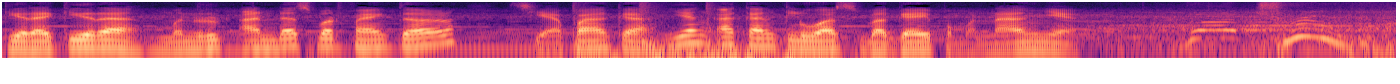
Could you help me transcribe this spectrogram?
Kira-kira menurut Anda Sport Factor, siapakah yang akan keluar sebagai pemenangnya? The Truth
